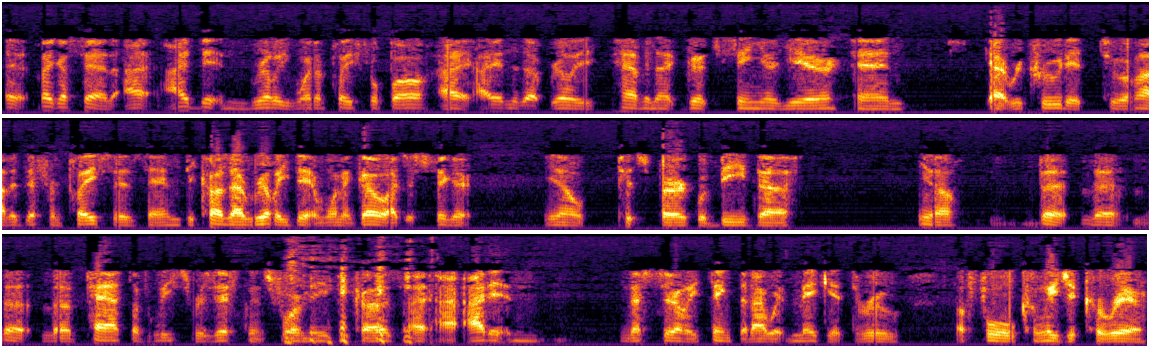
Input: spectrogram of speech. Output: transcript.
uh, like I said, I, I didn't really want to play football. I, I ended up really having that good senior year and got recruited to a lot of different places. And because I really didn't want to go, I just figured, you know, Pittsburgh would be the, you know, the the the the path of least resistance for me because I, I I didn't necessarily think that I would make it through a full collegiate career.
